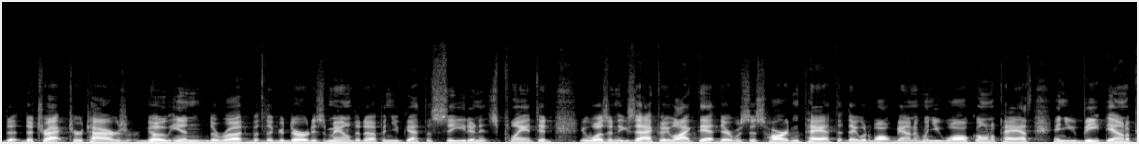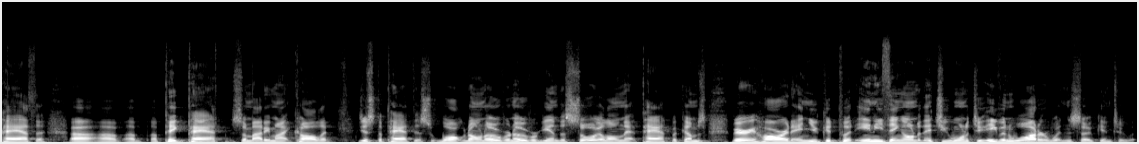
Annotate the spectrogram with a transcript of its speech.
the, the tractor tires go in the rut but the dirt is mounded up and you've got the seed and it's planted. It wasn't exactly like that. There was this hardened path that they would walk down and when you walk on a path and you beat down a path a, a, a, a pig path somebody might call it just a path that's walked on over and over again the soil on that path becomes very hard and you could put anything on it that you wanted to. Even water wouldn't soak into it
